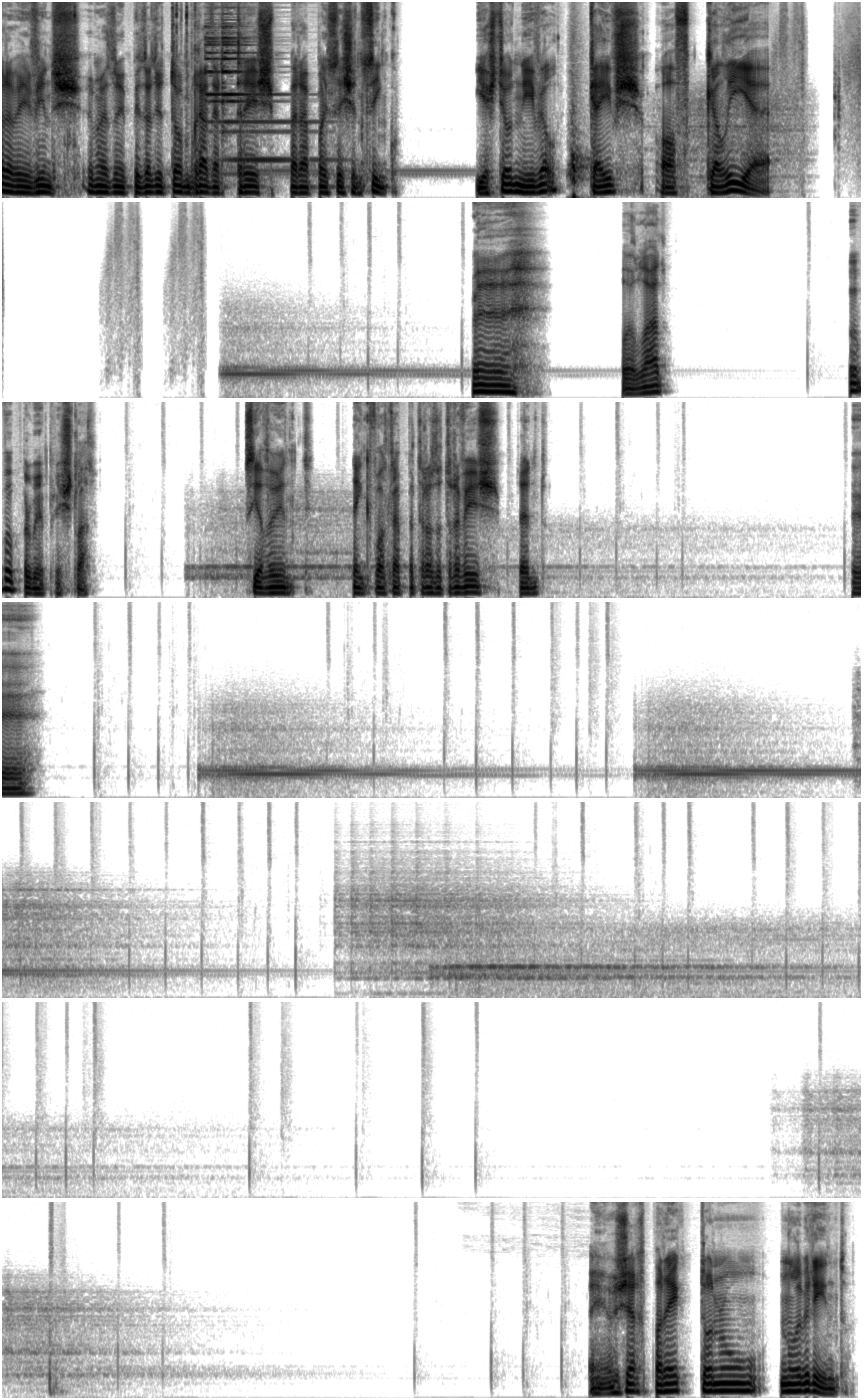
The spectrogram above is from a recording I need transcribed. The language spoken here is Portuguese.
Ora, bem-vindos a mais um episódio de Tomb Raider 3 para a PlayStation 5. E este é o nível Caves of Kalia. Uh, ao lado. Eu vou primeiro para este lado. Possivelmente tenho que voltar para trás outra vez, portanto. Uh, Bem, eu já reparei que estou no, no labirinto.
